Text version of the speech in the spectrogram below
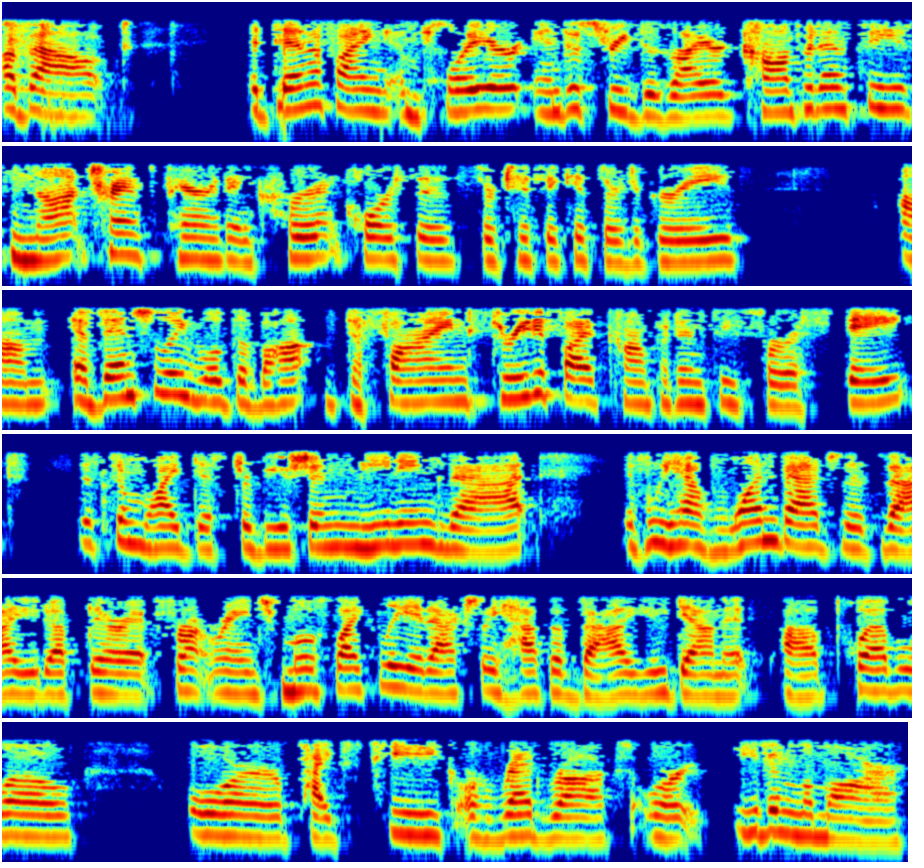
about identifying employer industry desired competencies not transparent in current courses, certificates, or degrees, um, eventually, we'll define three to five competencies for a state system-wide distribution, meaning that if we have one badge that's valued up there at Front Range, most likely it actually has a value down at uh, Pueblo or Pikes Peak or Red Rocks or even Lamar.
